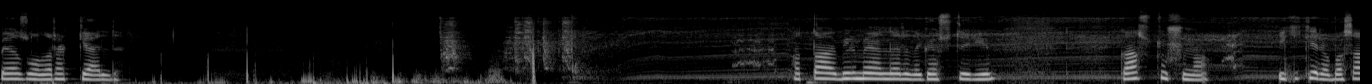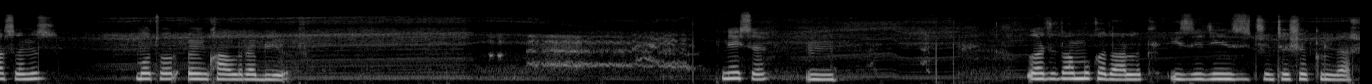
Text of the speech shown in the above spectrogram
beyaz olarak geldi. Hatta bilmeyenlere de göstereyim. Gaz tuşuna iki kere basarsanız motor ön kaldırabiliyor. Neyse. Hmm. Lacıdan bu kadarlık. İzlediğiniz için teşekkürler.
